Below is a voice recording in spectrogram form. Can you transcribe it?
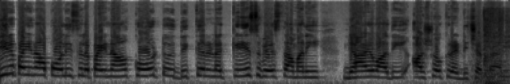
దీనిపైన పోలీసులపైన కోర్టు ధిక్కరణ కేసు వేస్తామని న్యాయవాది అశోక్ రెడ్డి చెప్పారు.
